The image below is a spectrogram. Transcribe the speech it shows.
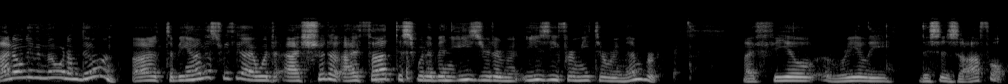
I don't even know what I'm doing. Uh, to be honest with you I would I should have I thought this would have been easier to easy for me to remember. I feel really this is awful.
